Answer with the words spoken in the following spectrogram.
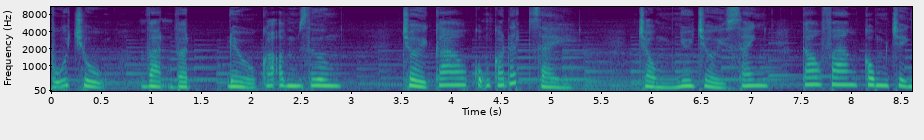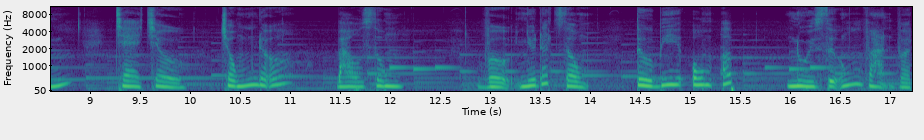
Vũ trụ, vạn vật đều có âm dương, trời cao cũng có đất dày. Chồng như trời xanh, cao vang công chính, che chở, chống đỡ, bao dung. Vợ như đất rộng, từ bi ôm ấp, nuôi dưỡng vạn vật.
